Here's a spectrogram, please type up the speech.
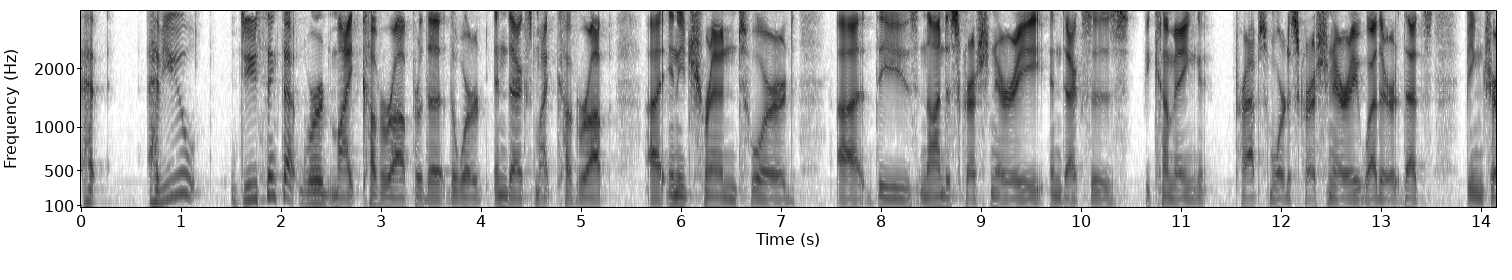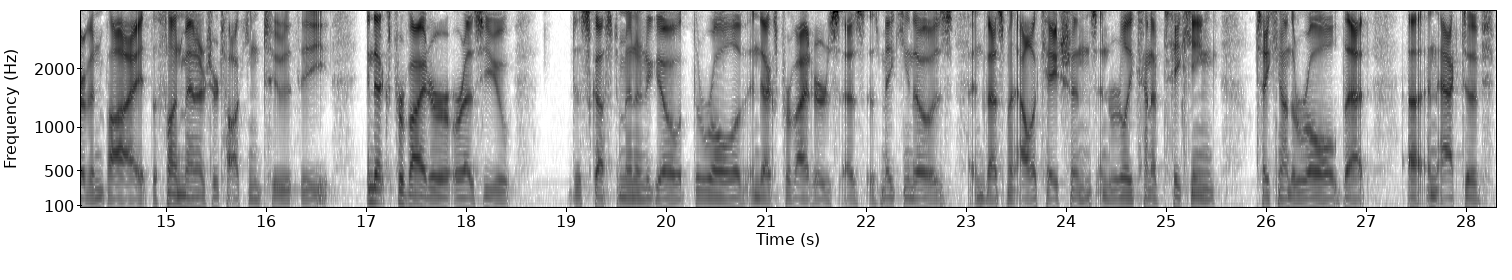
Have, have you do you think that word might cover up, or the, the word index might cover up uh, any trend toward uh, these non discretionary indexes becoming perhaps more discretionary, whether that's being driven by the fund manager talking to the index provider, or as you discussed a minute ago, the role of index providers as, as making those investment allocations and really kind of taking taking on the role that uh, an active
